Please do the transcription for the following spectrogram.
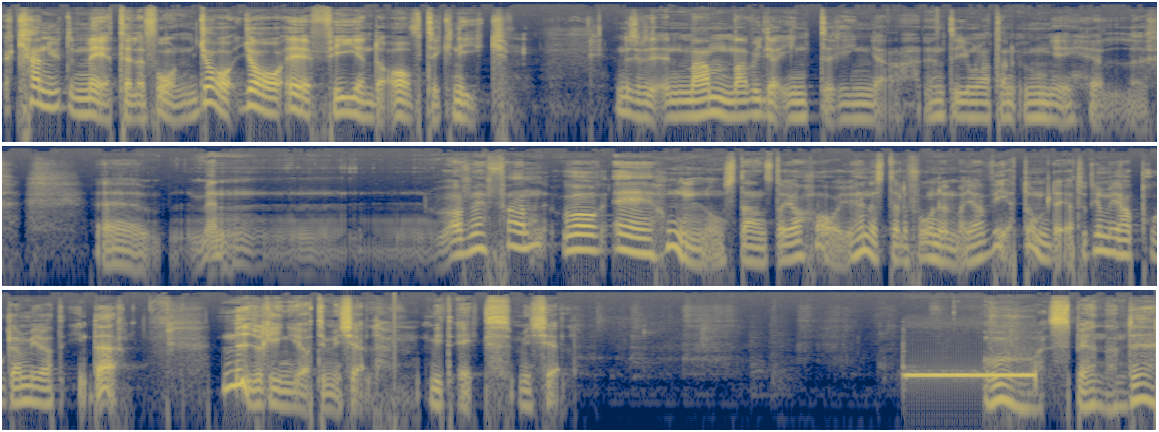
jag kan ju inte med telefonen. Jag, jag är fiende av teknik. En mamma vill jag inte ringa. Inte Jonathan Unge heller. Eh, men vad fan, var är hon någonstans då? Jag har ju hennes telefonnummer. Jag vet om det. Jag tror till och med jag har programmerat in där. Nu ringer jag till Michelle. Mitt ex Michelle. Oh, spännande.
